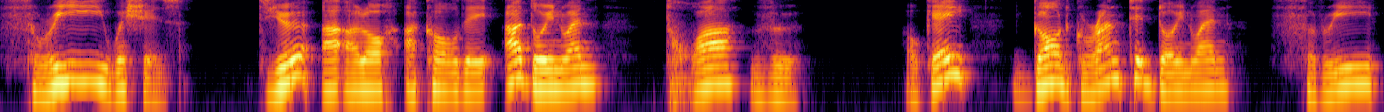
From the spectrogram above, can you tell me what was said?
three wishes. Dieu a alors accordé à Dwynwen trois vœux. Okay? God granted Dwynwen three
